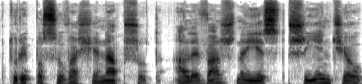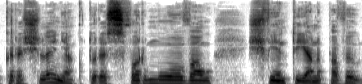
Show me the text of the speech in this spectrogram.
który posuwa się naprzód, ale ważne jest przyjęcie określenia, które sformułował święty Jan Paweł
